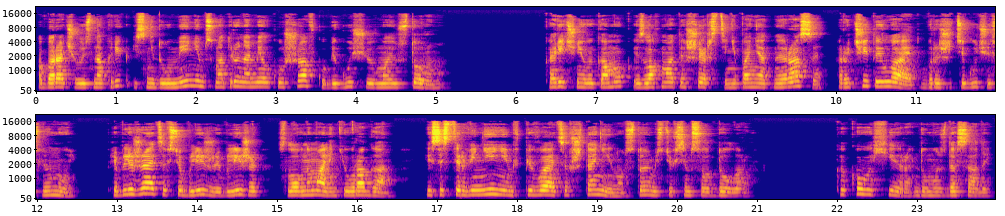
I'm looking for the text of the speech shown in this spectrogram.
Оборачиваюсь на крик и с недоумением смотрю на мелкую шавку, бегущую в мою сторону. Коричневый комок из лохматой шерсти непонятной расы рычит и лает, брызжа тягучей слюной. Приближается все ближе и ближе, словно маленький ураган, и со стервенением впивается в штанину стоимостью в 700 долларов. Какого хера, думаю с досадой.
